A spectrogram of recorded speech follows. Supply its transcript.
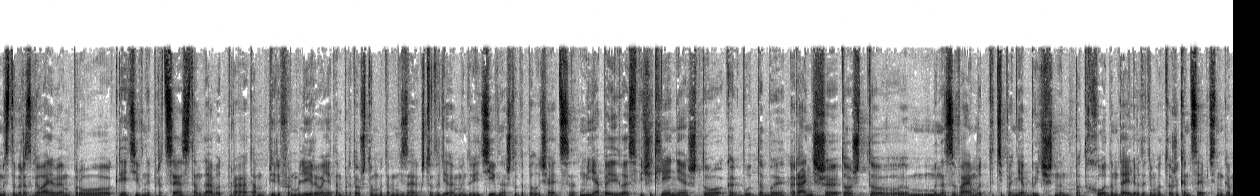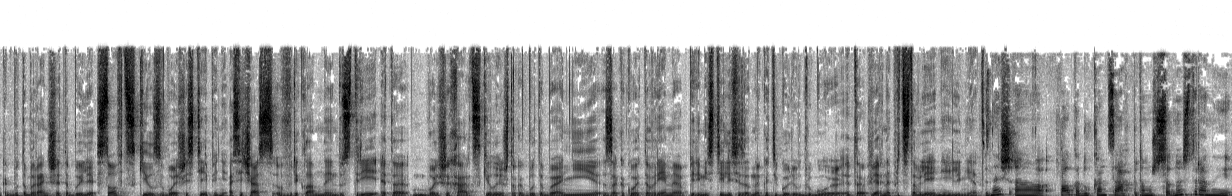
Мы с тобой разговариваем про креативный процесс, там, да, вот про там переформулирование, там, про то, что мы там, не знаю, что-то делаем интуитивно, что-то получается. У меня появилось впечатление, что как будто бы раньше то, что мы называем вот типа необычным подходом, да, или вот этим вот тоже концептингом, как будто бы раньше это были soft skills в большей степени, а сейчас в рекламной индустрии это больше hard skills, что как будто бы они за какое-то время переместились из одной категории в другую. Это верное представление или нет? Знаешь, а, палка о двух концах, потому что с одной стороны,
